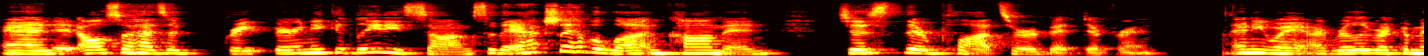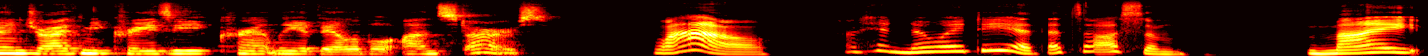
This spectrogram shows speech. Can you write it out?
And it also has a great Barenaked Ladies song. So they actually have a lot in common, just their plots are a bit different. Anyway, I really recommend Drive Me Crazy, currently available on Stars. Wow. I had no idea. That's awesome. My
